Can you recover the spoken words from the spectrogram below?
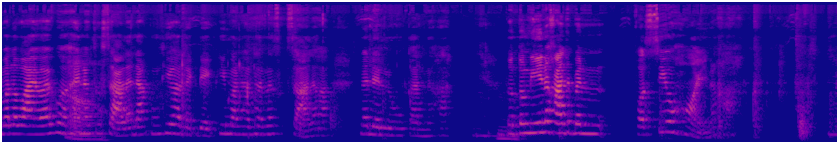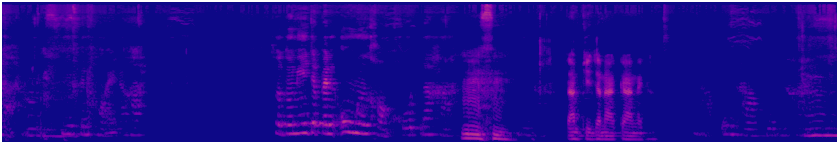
มาระบายไว้เพื่ออให้นักศึกษาและนักท่องเที่ยวเด็ก ๆ ที่มาทันทัศนศึกษานะคะ ได้เรียนรู้กันนะคะ ส่วนตรงนี้นะคะจะเป็น ฟอสซิลหอยนะคะเนี่ยนี่เป็นหอยนะคะ ส่วนตรงนี้จะเป็นอุ้งมือของคุดนะคะอืมนี่ค่ะตามจินตนาการนะครับนี่ค่ะอุ้งเท้าคุดนะคะอืม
